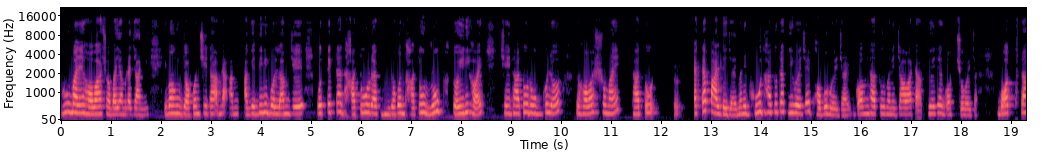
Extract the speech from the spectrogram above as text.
ভূ মানে হওয়া সবাই আমরা জানি এবং যখন সেটা আমরা আগের দিনই বললাম যে প্রত্যেকটা ধাতুর এক- যখন ধাতুর রূপ তৈরি হয় সেই ধাতুর রূপগুলো হওয়ার সময় ধাতু একটা পাল্টে যায়। মানে ভূ ধাতুটা কি হয়ে যায়? ভব হয়ে যায়। গম ধাতু মানে যাওয়াটা কি হয়ে যায়? গচ্ছ হয়ে যায়। বধটা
